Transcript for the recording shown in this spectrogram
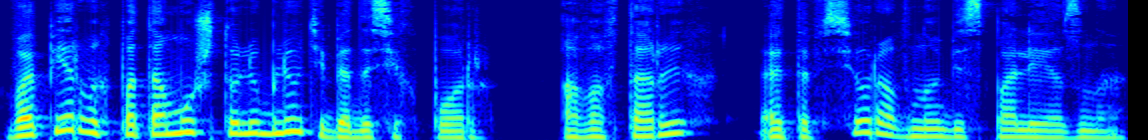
Во-первых, потому что люблю тебя до сих пор, а во-вторых, это все равно бесполезно.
